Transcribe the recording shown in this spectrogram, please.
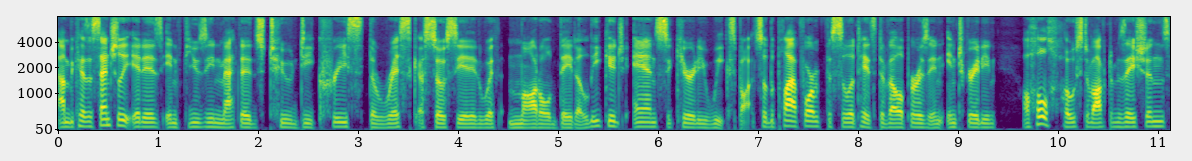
um, because essentially it is infusing methods to decrease the risk associated with model data leakage and security weak spots. So the platform facilitates developers in integrating a whole host of optimizations,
